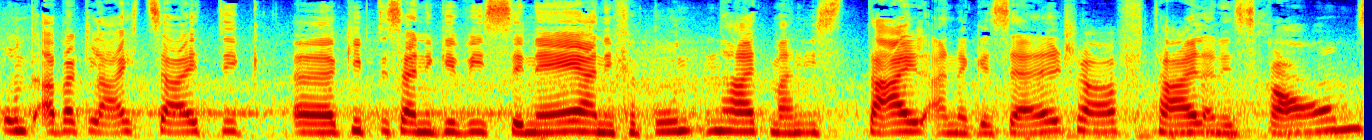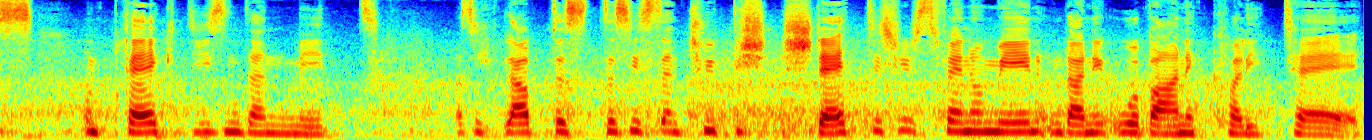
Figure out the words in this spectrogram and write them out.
und aber gleichzeitig äh, gibt es eine gewisse Nähe, eine Verbundenheit. Man ist Teil einer Gesellschaft, Teil eines Raums und prägt diesen dann mit. Also ich glaube, das, das ist ein typisch städtisches Phänomen und eine urbane Qualität.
